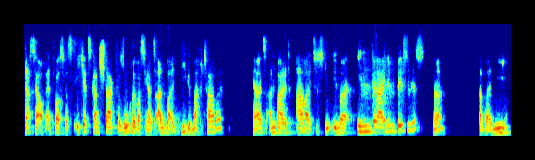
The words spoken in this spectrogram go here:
das ist ja auch etwas, was ich jetzt ganz stark versuche, was ich als Anwalt nie gemacht habe. Ja, als Anwalt arbeitest du immer in deinem Business, ne? aber nie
